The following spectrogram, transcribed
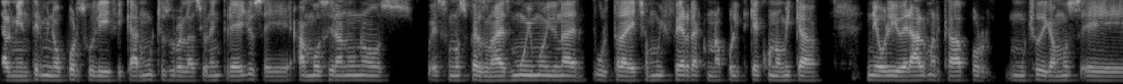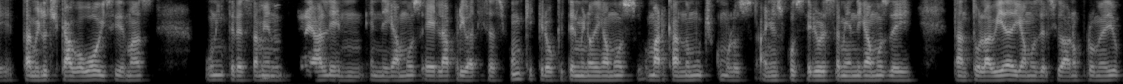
también terminó por solidificar mucho su relación entre ellos. Eh, ambos eran unos, pues, unos personajes muy, muy de una ultraderecha muy férrea, con una política económica neoliberal marcada por mucho, digamos, eh, también los Chicago Boys y demás. Un interés también real en, en digamos, eh, la privatización, que creo que terminó, digamos, marcando mucho como los años posteriores también, digamos, de tanto la vida, digamos, del ciudadano promedio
